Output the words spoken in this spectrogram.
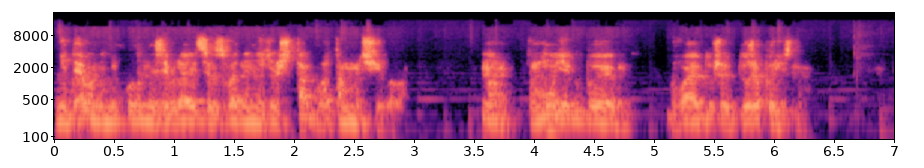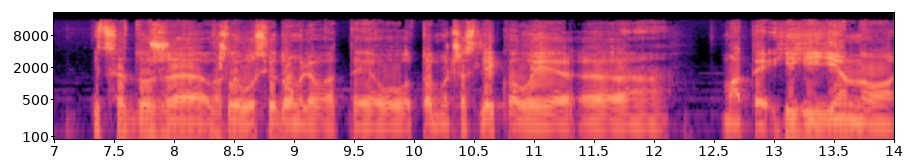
ніде вони ніколи не з'являються в зведенні генштабу, а там Мочилова. Ну тому якби буває дуже дуже по-різному. І це дуже важливо усвідомлювати, у тому числі, коли е, мати гігієну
